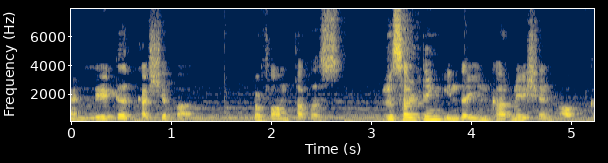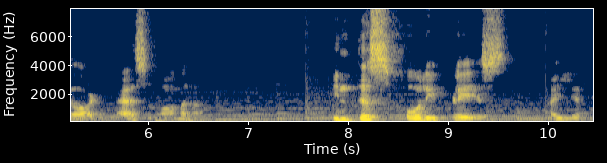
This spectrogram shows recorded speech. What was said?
and later Kashyapa performed tapas, resulting in the incarnation of God as Vamana. In this holy place I live.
